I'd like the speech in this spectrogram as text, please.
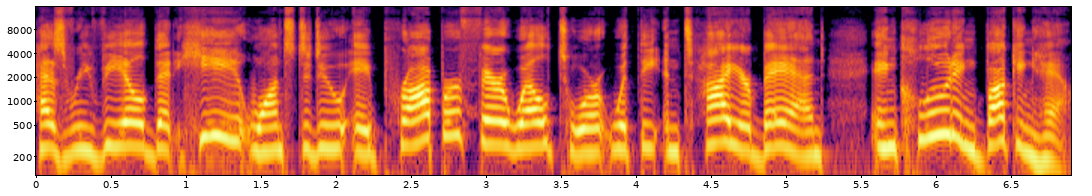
has revealed that he wants to do a proper farewell tour with the entire band, including Buckingham,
